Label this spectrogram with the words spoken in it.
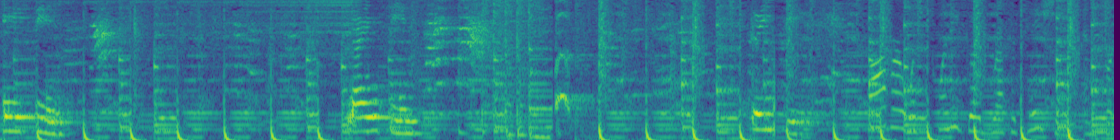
18 19 20 Bobber with 20 good repetition and for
